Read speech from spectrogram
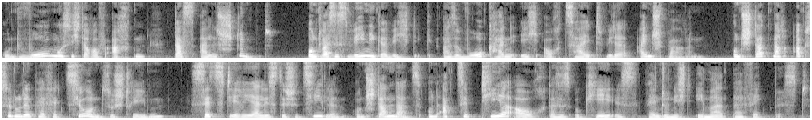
und wo muss ich darauf achten, dass alles stimmt? Und was ist weniger wichtig? Also wo kann ich auch Zeit wieder einsparen? Und statt nach absoluter Perfektion zu streben, Setz dir realistische Ziele und Standards und akzeptiere auch, dass es okay ist, wenn du nicht immer perfekt bist.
